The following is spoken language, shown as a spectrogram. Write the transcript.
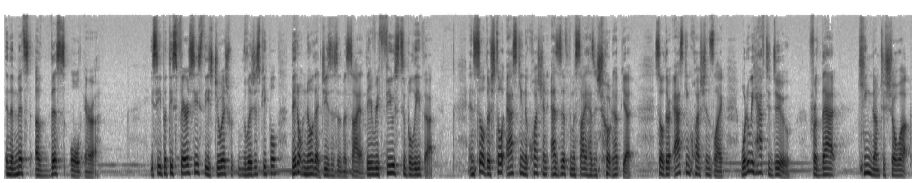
in the midst of this old era. You see, but these Pharisees, these Jewish religious people, they don't know that Jesus is the Messiah. They refuse to believe that. And so they're still asking the question as if the Messiah hasn't showed up yet. So they're asking questions like, what do we have to do for that kingdom to show up?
